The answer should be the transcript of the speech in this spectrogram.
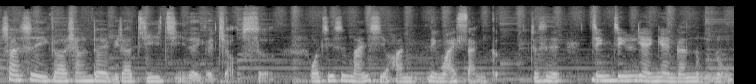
算是一个相对比较积极的一个角色，我其实蛮喜欢另外三个。就是晶晶、燕燕跟怒怒，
